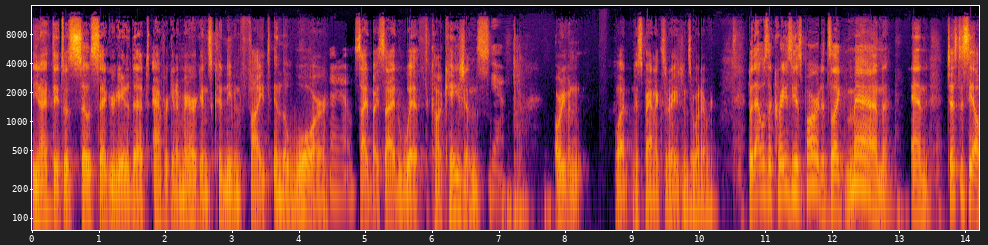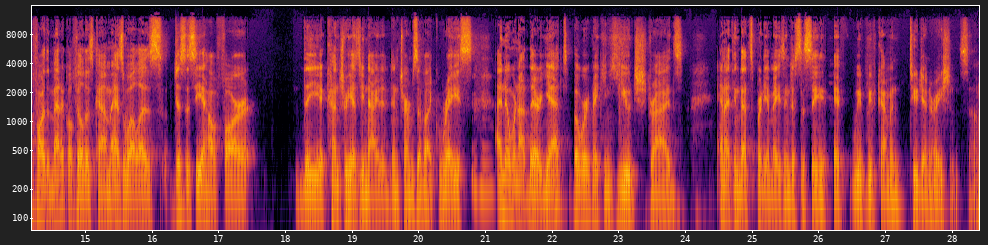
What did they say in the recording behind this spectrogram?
the United States was so segregated that African Americans couldn't even fight in the war side by side with Caucasians Yeah. or even what Hispanics or Asians or whatever. But that was the craziest part. It's like, man, and just to see how far the medical field has come, as well as just to see how far the country has united in terms of like race. Mhm. I know we're not there yet, but we're making huge strides. And I think that's pretty amazing just to see if we've, we've come in two generations. So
